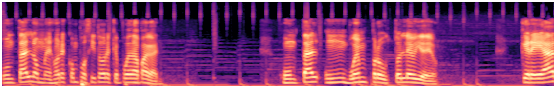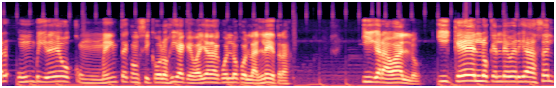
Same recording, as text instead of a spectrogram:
Juntar los mejores compositores que pueda pagar. Juntar un buen productor de video. Crear un video con mente, con psicología que vaya de acuerdo con las letras. Y grabarlo. ¿Y qué es lo que él debería hacer?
